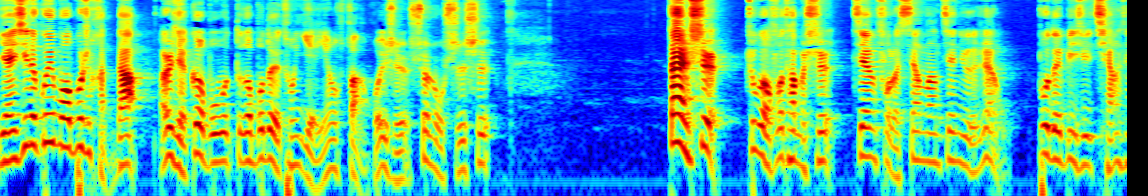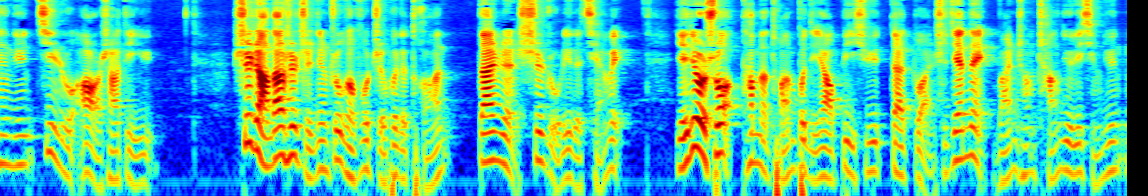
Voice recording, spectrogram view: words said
演习的规模不是很大，而且各部各部队从野营返回时顺路实施。但是朱可夫他们师肩负了相当艰巨的任务，部队必须强行军进入奥尔沙地域。师长当时指定朱可夫指挥的团担任师主力的前卫，也就是说，他们的团不仅要必须在短时间内完成长距离行军。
